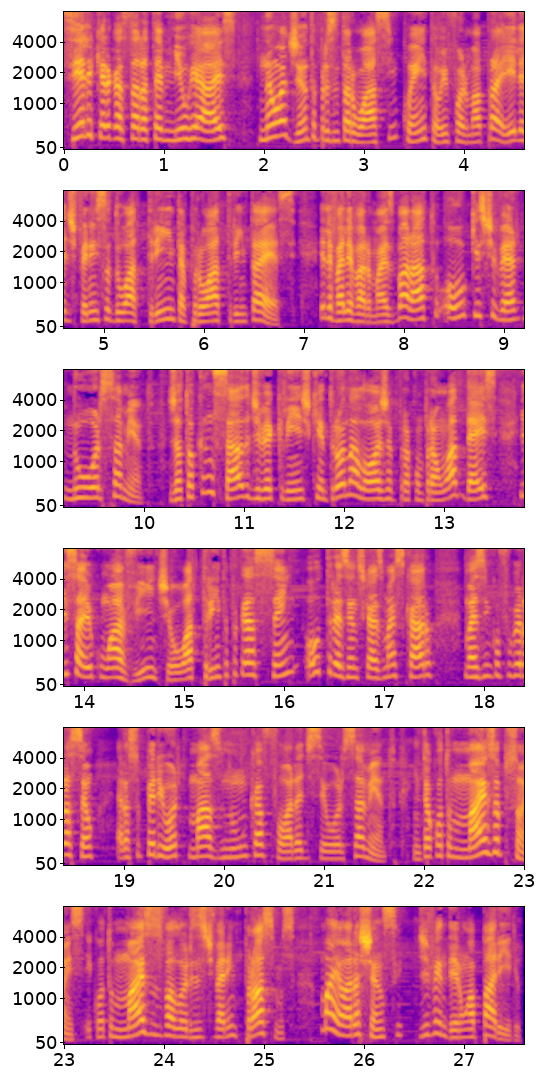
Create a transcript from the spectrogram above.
Se ele quer gastar até mil reais, não adianta apresentar o A50 ou informar para ele a diferença do A30 pro A30S. Ele vai levar o mais barato ou o que estiver no orçamento. Já tô cansado de ver cliente que entrou na loja para comprar um A10 e saiu com um A20 ou A30 porque era 100 ou 300 reais mais caro, mas em configuração era superior, mas nunca fora de seu orçamento. Então, quanto mais opções e quanto mais os valores estiverem próximos, maior a chance de vender um aparelho.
